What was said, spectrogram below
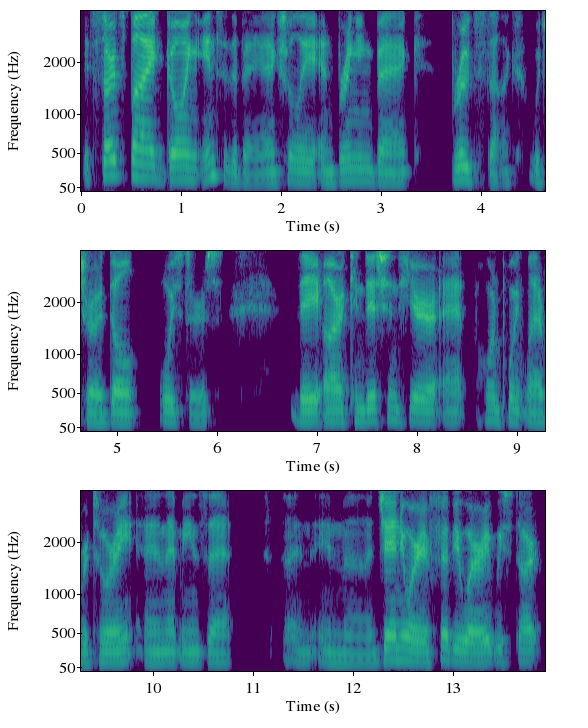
It starts by going into the bay actually and bringing back broodstock, which are adult oysters. They are conditioned here at Horn Point Laboratory, and that means that in, in uh, January or February, we start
